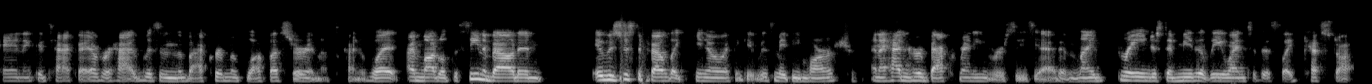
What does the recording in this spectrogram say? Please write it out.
panic attack I ever had was in the back room of Blockbuster, and that's kind of what I modeled the scene about. And it was just about like, you know, I think it was maybe March, and I hadn't heard back from any universities yet, and my brain just immediately went to this like castro-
